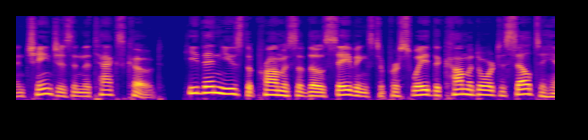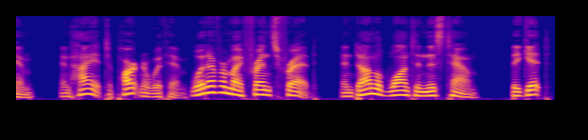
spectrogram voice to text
and changes in the tax code. He then used the promise of those savings to persuade the Commodore to sell to him and Hyatt to partner with him. Whatever my friends Fred and Donald want in this town, they get,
